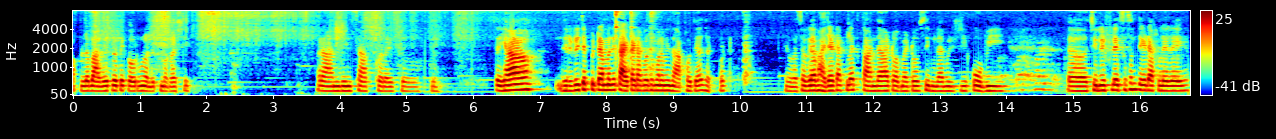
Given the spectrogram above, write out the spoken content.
आपलं बागेतलं ते करून आलेत मगाशी. रानबीन साफ करायचं ते. तर ह्या धिरडीच्या पिठामध्ये काय काय टाकलं तुम्हाला मी दाखवते झटपट. किंवा सगळ्या भाज्या टाकल्यात. कांदा टोमॅटो सिमला मिरची कोबी चिली फ्लेक्स असं ते टाकलेलं आहे.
